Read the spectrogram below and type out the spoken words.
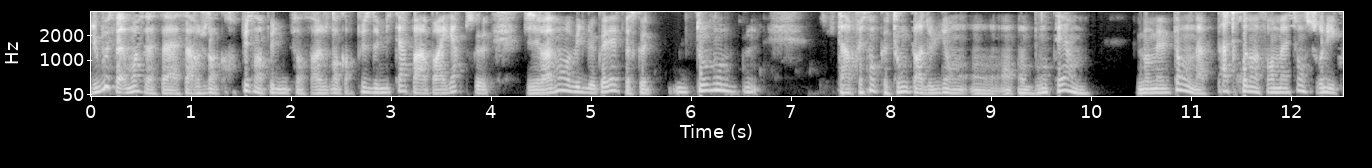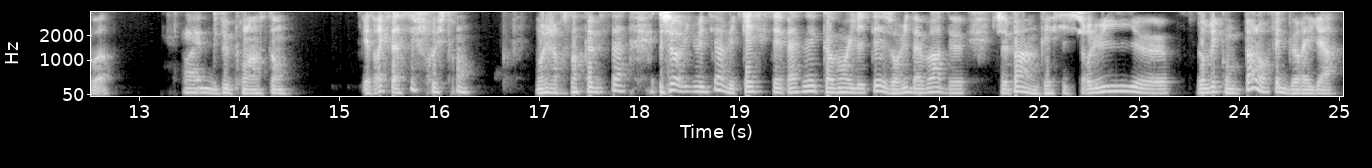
Du coup, ça, moi, ça, ça, ça rajoute encore plus un peu, de, ça rajoute encore plus de mystère par rapport à Garp parce que j'ai vraiment envie de le connaître parce que tout le monde, t'as l'impression que tout le monde parle de lui en, en, en bons termes, mais en même temps, on n'a pas trop d'informations sur lui quoi. Ouais. Depuis pour l'instant. Et c'est vrai que c'est assez frustrant. Moi, je ressens comme ça. J'ai envie de me dire, mais qu'est-ce qui s'est passé? Comment il était? J'ai envie d'avoir de, je sais pas, un récit sur lui. Euh... J'ai envie qu'on me parle en fait de Régard.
